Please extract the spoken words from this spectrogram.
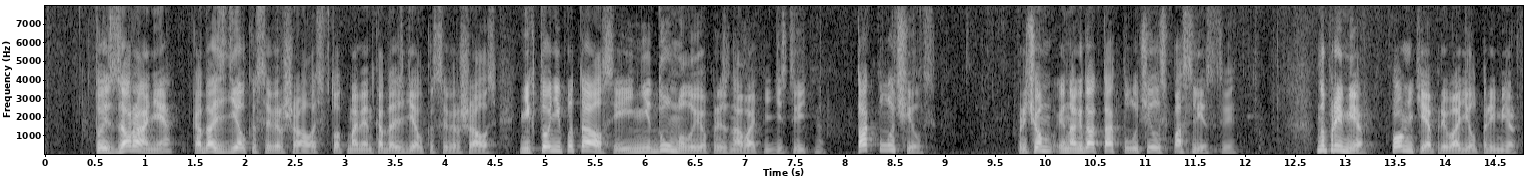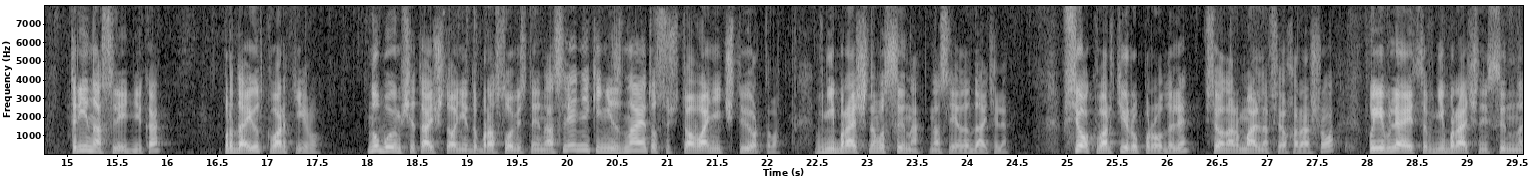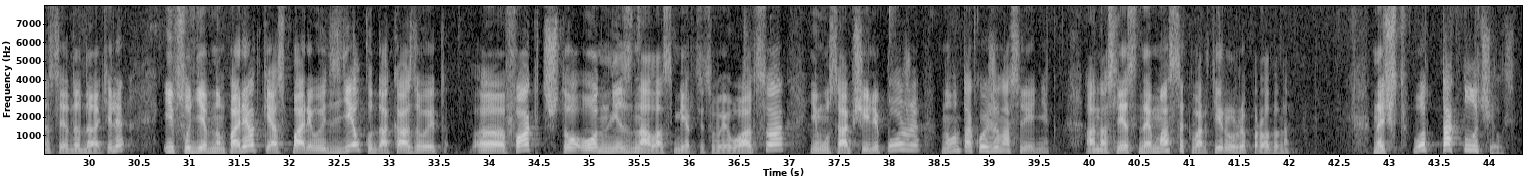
То есть заранее, когда сделка совершалась, в тот момент, когда сделка совершалась, никто не пытался и не думал ее признавать недействительным. Так получилось. Причем иногда так получилось впоследствии. Например, помните, я приводил пример. Три наследника продают квартиру. Ну, будем считать, что они добросовестные наследники, не знают о существовании четвертого, внебрачного сына наследодателя – все, квартиру продали, все нормально, все хорошо. Появляется внебрачный сын наследодателя и в судебном порядке оспаривает сделку, доказывает э, факт, что он не знал о смерти своего отца, ему сообщили позже, но он такой же наследник. А наследственная масса квартиры уже продана. Значит, вот так получилось.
